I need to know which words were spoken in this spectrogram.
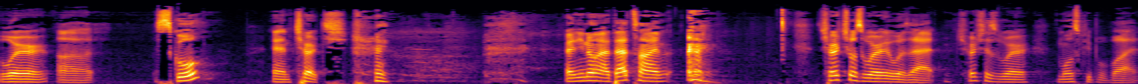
were uh, school and church. And you know, at that time, church was where it was at. Church is where most people bought.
